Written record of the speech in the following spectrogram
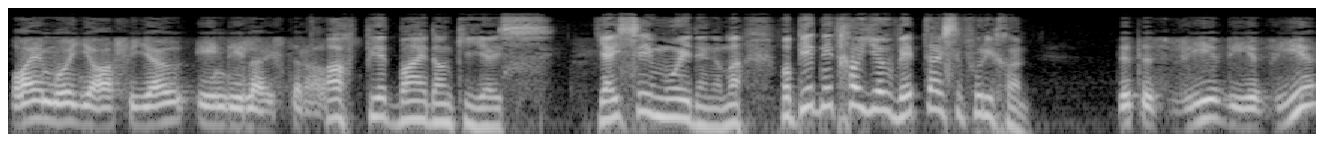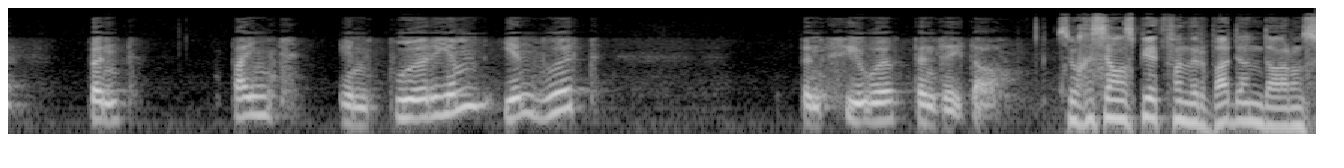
Baie mooi jaar vir jou en die luisteraars. Ag Piet, baie dankie jy's Jy sê mooi dinge, maar wat weet net gou jou webtuiste voor die gaan. Dit is www.paintemporium.co.za. So gesels Piet van der Walt dan daar ons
